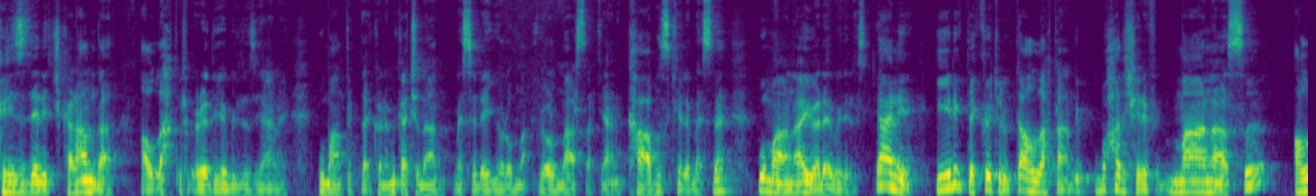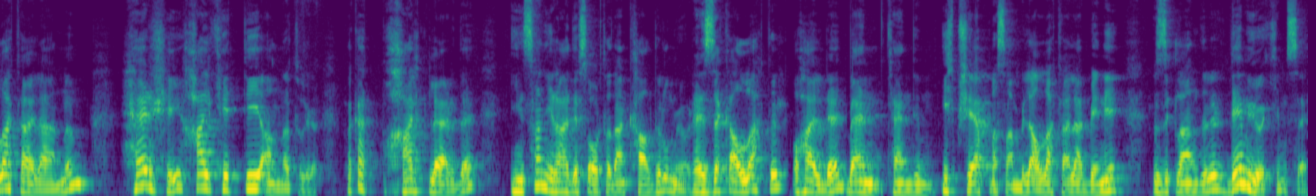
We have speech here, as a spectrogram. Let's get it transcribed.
krizleri çıkaran da Allah'tır öyle diyebiliriz yani. Bu mantıkla ekonomik açıdan meseleyi yorumla, yorumlarsak yani kabız kelimesine bu manayı verebiliriz. Yani iyilik de kötülük de Allah'tan. Bu hadis-i şerifin manası Allah Teala'nın her şeyi halk ettiği anlatılıyor. Fakat bu halklerde insan iradesi ortadan kaldırılmıyor. Rezzak Allah'tır. O halde ben kendim hiçbir şey yapmasam bile Allah Teala beni rızıklandırır demiyor kimse.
